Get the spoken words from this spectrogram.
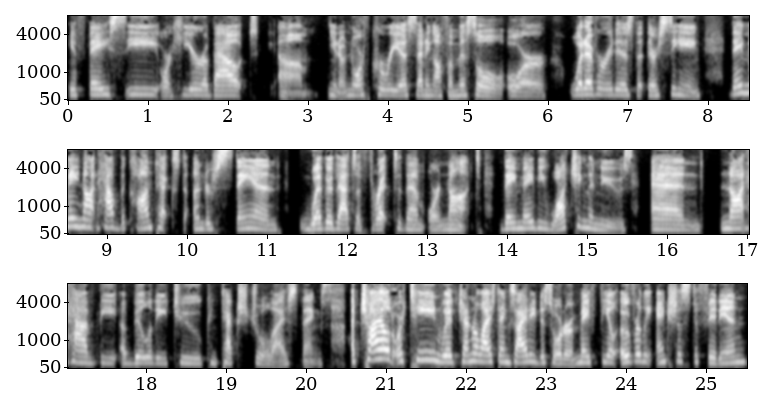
If they see or hear about, um, you know, North Korea setting off a missile or whatever it is that they're seeing, they may not have the context to understand whether that's a threat to them or not. They may be watching the news and not have the ability to contextualize things. A child or teen with generalized anxiety disorder may feel overly anxious to fit in,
